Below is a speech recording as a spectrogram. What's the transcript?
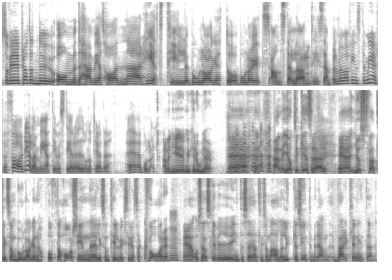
Så vi har pratat nu om det här med att ha närhet till bolaget och bolagets anställda. Mm. till exempel. Men vad finns det mer för fördelar med att investera i onoterade eh, bolag? Ja, men det är mycket roligare eh, men jag tycker sådär, eh, just för att liksom, bolagen ofta har sin eh, liksom, tillväxtresa kvar. Mm. Eh, och sen ska vi inte säga att liksom, alla lyckas inte med den. Verkligen inte. Mm.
